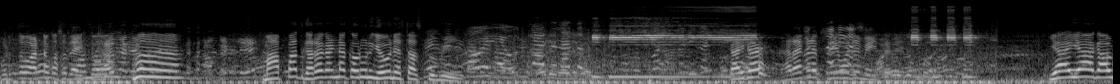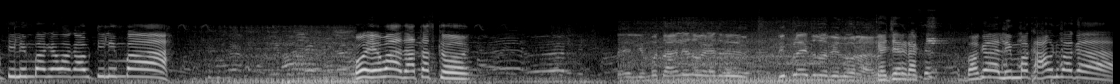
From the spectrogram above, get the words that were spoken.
पुढचं वाटा कसं द्यायचं? मापात घराकडनं करून घेऊन येतास तुम्ही. काय काय? घराकडे फ्री मध्ये मिळतं या या गावठी लिंबा घ्यावा गावठी लिंबा. हो येवा जाताच काय लिंब चांगले रिप्लाय रेलवर खेचर टाक बघा लिंब खाऊन बघा.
